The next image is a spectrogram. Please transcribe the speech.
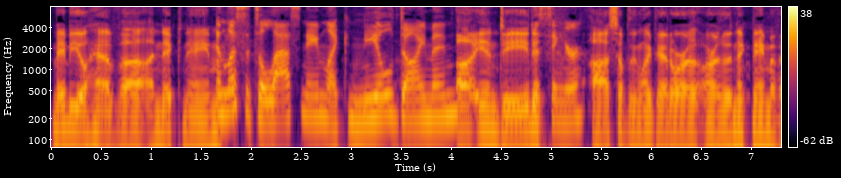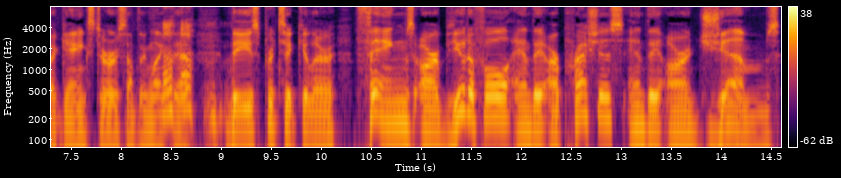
Maybe you'll have uh, a nickname. Unless it's a last name like Neil Diamond. Uh, indeed. The singer. Uh, something like that, or, or the nickname of a gangster or something like that. These particular things are beautiful and they are precious and they are gems.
